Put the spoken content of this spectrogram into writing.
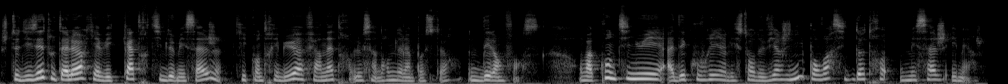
Je te disais tout à l'heure qu'il y avait quatre types de messages qui contribuent à faire naître le syndrome de l'imposteur dès l'enfance. On va continuer à découvrir l'histoire de Virginie pour voir si d'autres messages émergent.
